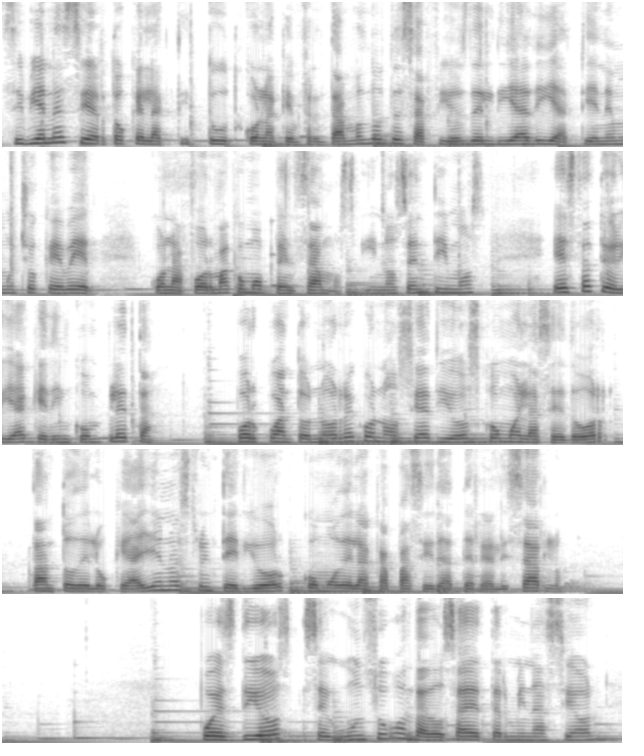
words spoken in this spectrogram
Si bien es cierto que la actitud con la que enfrentamos los desafíos del día a día tiene mucho que ver con la forma como pensamos y nos sentimos, esta teoría queda incompleta, por cuanto no reconoce a Dios como el hacedor tanto de lo que hay en nuestro interior como de la capacidad de realizarlo. Pues Dios, según su bondadosa determinación,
